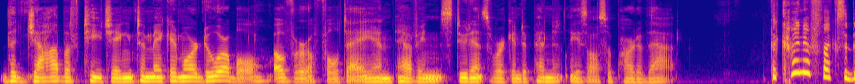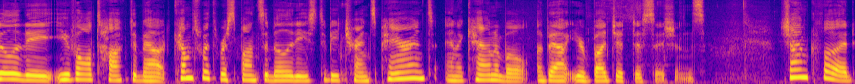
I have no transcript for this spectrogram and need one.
the job of teaching to make it more doable over a full day. And having students work independently is also part of that. The kind of flexibility you've all talked about comes with responsibilities to be transparent and accountable about your budget decisions. Jean Claude,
